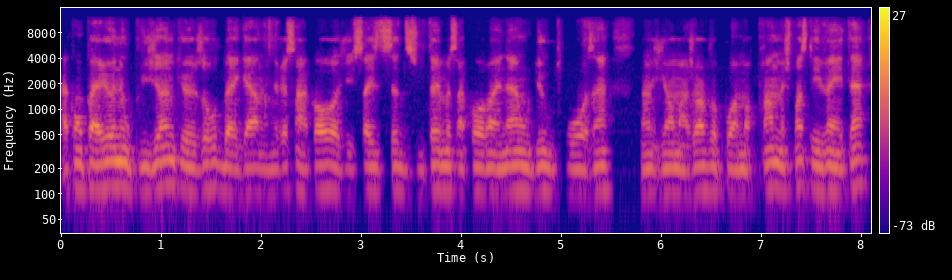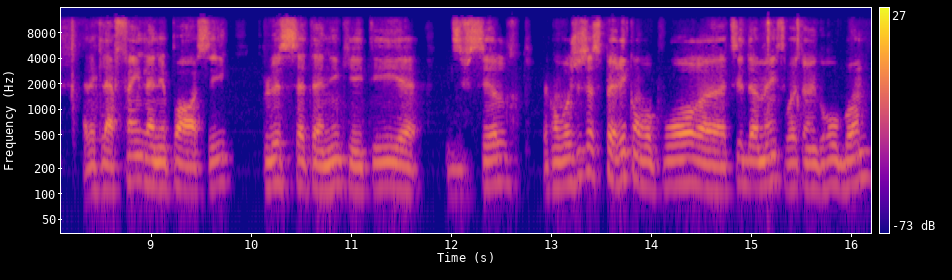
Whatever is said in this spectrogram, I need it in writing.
à comparer à nos plus jeunes qu'eux autres. Ben, regarde, il me reste encore, j'ai 16, 17, 18 ans, il me reste encore un an ou deux ou trois ans dans le géant majeur, je vais pouvoir me reprendre. Mais je pense que les 20 ans, avec la fin de l'année passée, plus cette année qui a été euh, difficile, on va juste espérer qu'on va pouvoir, tu sais, demain, ça va être un gros boom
